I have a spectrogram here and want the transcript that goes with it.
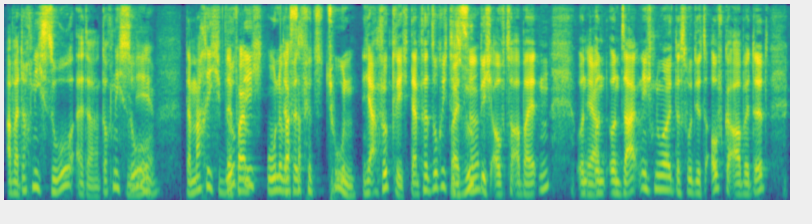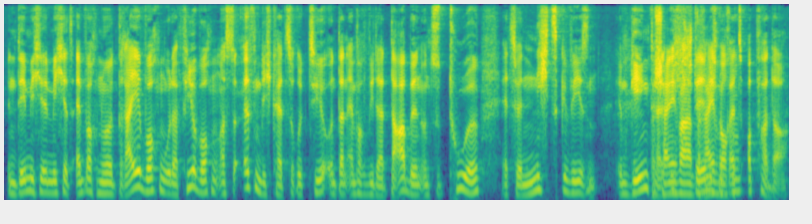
Aber doch nicht so, Alter, doch nicht so. Nee. Da mache ich wirklich. ohne da was dafür zu tun. Ja, wirklich. Dann versuche ich das Weißt du? wirklich aufzuarbeiten und, Ja. und, und sag nicht nur, das wurde jetzt aufgearbeitet, indem ich mich jetzt einfach nur drei Wochen oder vier Wochen aus der Öffentlichkeit zurückziehe und dann einfach wieder da bin und so tue, als wäre nichts gewesen. Im Gegenteil, Wahrscheinlich ich war er stelle mich noch Wochen- als Opfer da.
